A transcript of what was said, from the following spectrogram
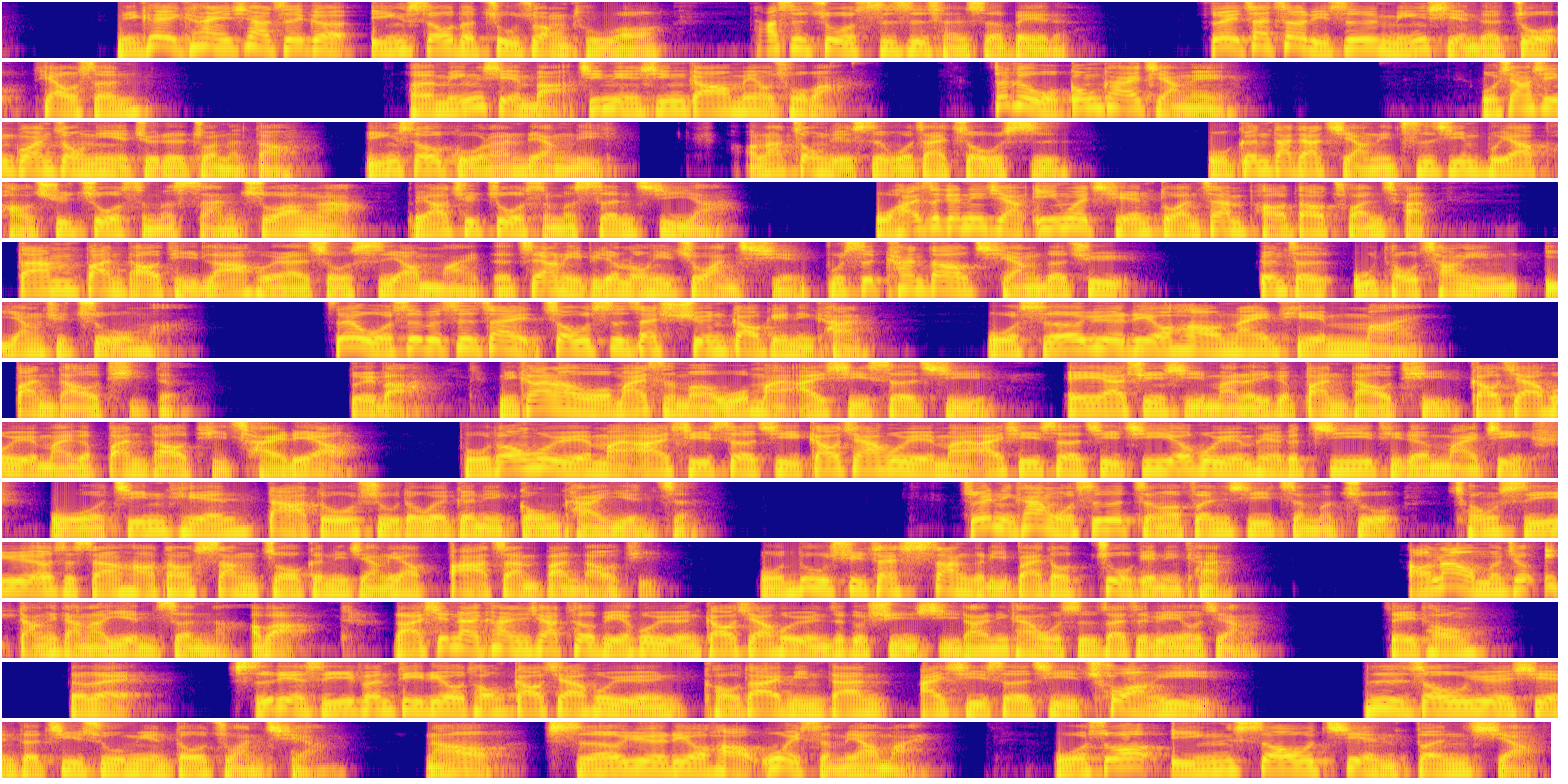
你可以看一下这个营收的柱状图哦，它是做湿制程设备的，所以在这里是不是明显的做跳升？很明显吧，今年新高没有错吧？这个我公开讲诶，我相信观众你也绝对赚得到，营收果然亮丽。好，那重点是我在周四，我跟大家讲，你资金不要跑去做什么散装啊，不要去做什么生计啊，我还是跟你讲，因为钱短暂跑到船产，当半导体拉回来的时候是要买的，这样你比较容易赚钱，不是看到强的去。跟着无头苍蝇一样去做嘛，所以我是不是在周四再宣告给你看？我十二月六号那一天买半导体的，对吧？你看了我买什么？我买 IC 设计，AI 讯息买了一个半导体，高价会员买个半导体材料，普通会员买 IC 设计，高价会员买 IC 设计，绩优会员配有个记忆体的买进，我今天大多数都会跟你公开验证。所以你看我是不是怎么分析怎么做？从十一月二十三号到上周跟你讲要霸占半导体，我陆续在上个礼拜都做给你看。好，那我们就一档一档来验证了，好不好？来，先来看一下特别会员、高价会员这个讯息。来，你看我是不是在这边有讲？这一通，对不对？十点十一分第六通高价会员口袋名单，IC 设计创意，日周月线的技术面都转强。然后十二月六号为什么要买？我说营收见分晓，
